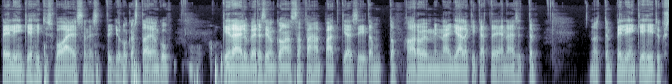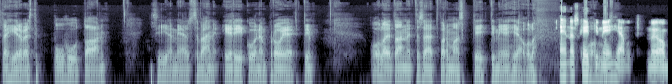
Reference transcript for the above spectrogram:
pelin kehitysvaiheessa, niin sitten julkaistaan jonkun keräilyversion kanssa vähän pätkiä siitä, mutta harvemmin näin jälkikäteen enää sitten noiden pelien kehityksestä hirveästi puhutaan. Siinä mielessä vähän erikoinen projekti. Oletan, että sä et varmaan skeittimiehiä ole. En ole skeittimiehiä, mutta me on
